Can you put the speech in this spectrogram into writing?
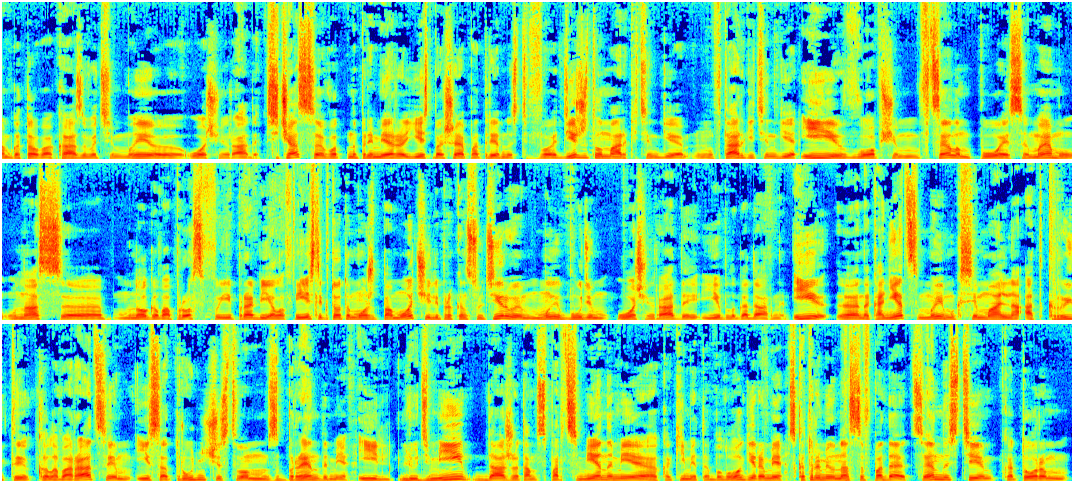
нам готовы оказывать, мы э, очень рады. Сейчас э, вот, например, есть большая потребность в диджитал-маркетинге, в таргетинге и, в общем, в целом по SMM у нас э, много вопросов и пробелов. И если кто-то может помочь или проконсультируем, мы будем очень рады и благодарны. И, наконец, мы максимально открыты к коллаборациям и сотрудничеством с брендами и людьми, даже там спортсменами, какими-то блогерами, с которыми у нас нас совпадают ценности, которым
